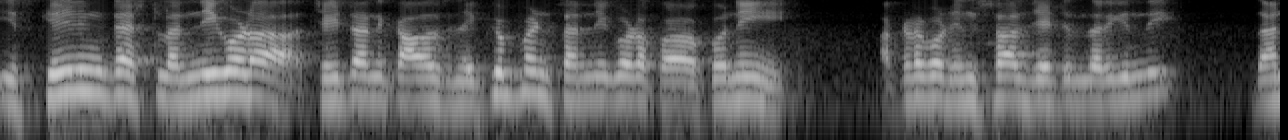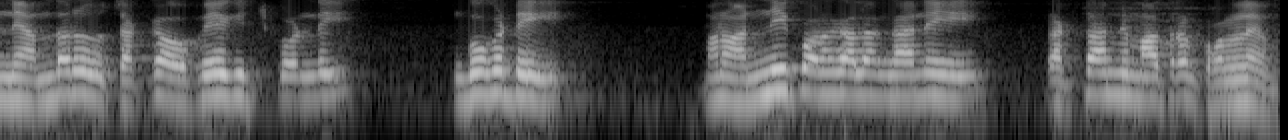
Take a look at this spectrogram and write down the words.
ఈ స్క్రీనింగ్ టెస్టులు అన్నీ కూడా చేయడానికి కావాల్సిన ఎక్విప్మెంట్స్ అన్నీ కూడా కొ- కొని అక్కడ కూడా ఇన్స్టాల్ చేయడం జరిగింది. దాన్ని అందరూ చక్కగా ఉపయోగించుకోండి. ఇంకొకటి మనం అన్నీ కొనగలం కానీ రక్తాన్ని మాత్రం కొనలేం.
